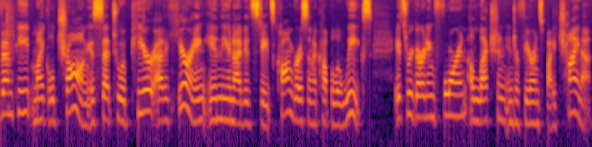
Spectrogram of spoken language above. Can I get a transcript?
MP Michael Chong is set to appear at a hearing in the United States Congress in a couple of weeks. It's regarding foreign election interference by China.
